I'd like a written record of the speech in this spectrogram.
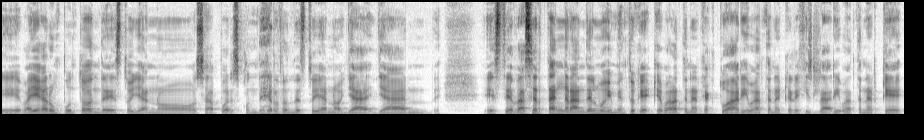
eh, va a llegar un punto donde esto ya no se va a poder esconder, donde esto ya no, ya, ya, este, va a ser tan grande el movimiento que, que van a tener que actuar y van a tener que legislar y van a tener que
